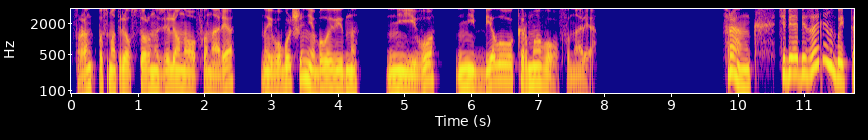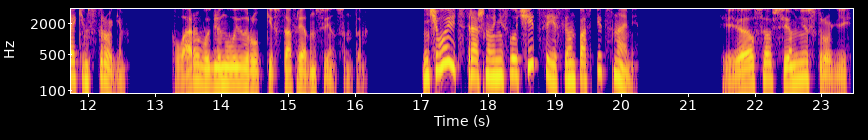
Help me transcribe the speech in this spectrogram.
Франк посмотрел в сторону зеленого фонаря, но его больше не было видно. Ни его, ни белого кормового фонаря. «Франк, тебе обязательно быть таким строгим?» Клара выглянула из рубки, встав рядом с Винсентом. «Ничего ведь страшного не случится, если он поспит с нами». «Я совсем не строгий».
